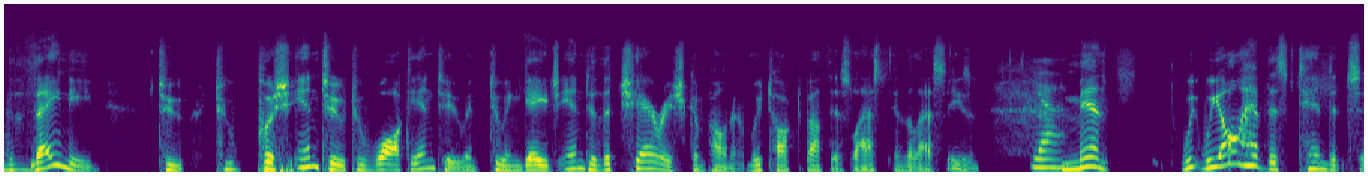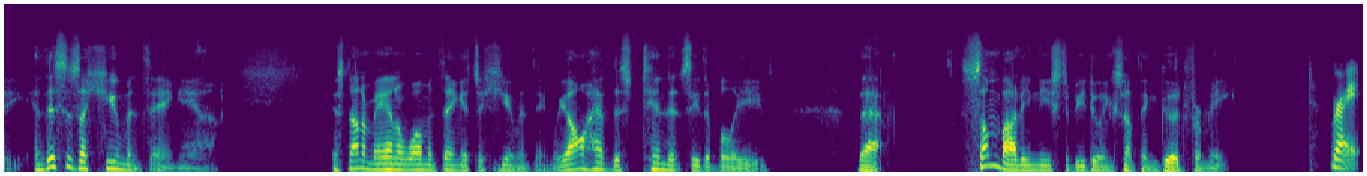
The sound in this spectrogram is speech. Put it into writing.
they need to to push into to walk into and to engage into the cherish component. We talked about this last in the last season. Yeah. Men we, we all have this tendency and this is a human thing anna. It's not a man or woman thing it's a human thing. We all have this tendency to believe that somebody needs to be doing something good for me. Right.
